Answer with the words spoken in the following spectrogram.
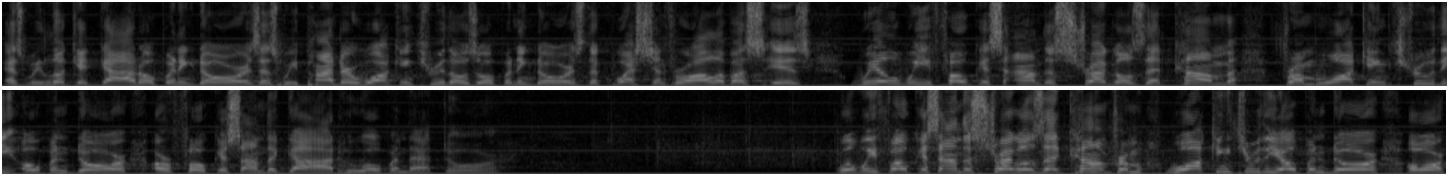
as we look at God opening doors, as we ponder walking through those opening doors, the question for all of us is will we focus on the struggles that come from walking through the open door or focus on the God who opened that door? Will we focus on the struggles that come from walking through the open door, or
